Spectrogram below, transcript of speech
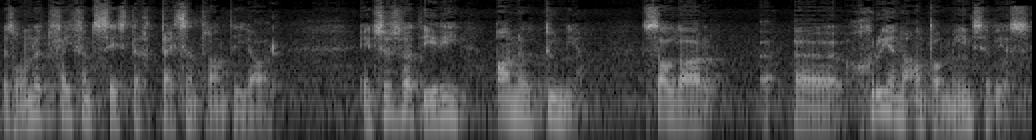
is 165 000 rand per jaar. En soos wat hierdie aanhou toeneem, sal daar 'n uh, uh, groeiende aantal mense wees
